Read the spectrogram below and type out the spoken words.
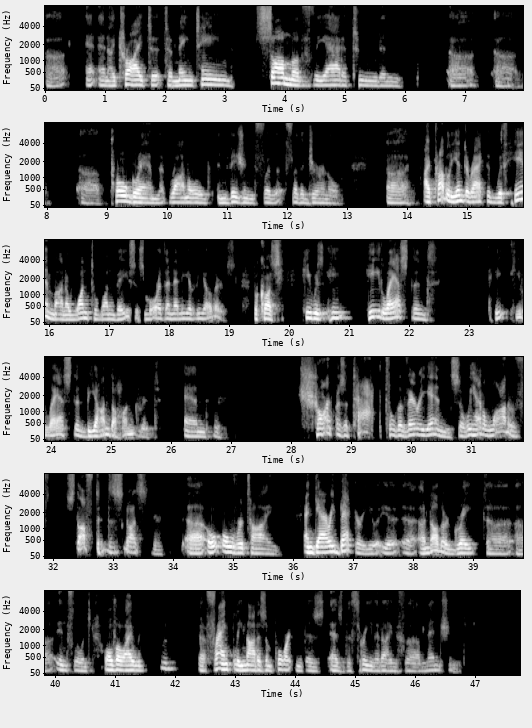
uh, and, and I try to to maintain some of the attitude and uh, uh, uh, program that Ronald envisioned for the for the journal. Uh, I probably interacted with him on a one-to-one basis more than any of the others because he was he he lasted he he lasted beyond a hundred and hmm sharp as a tack till the very end. So we had a lot of stuff to discuss uh, o- over time. And Gary Becker, you, you uh, another great uh, uh influence. Although I would, uh, frankly, not as important as as the three that I've uh, mentioned.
